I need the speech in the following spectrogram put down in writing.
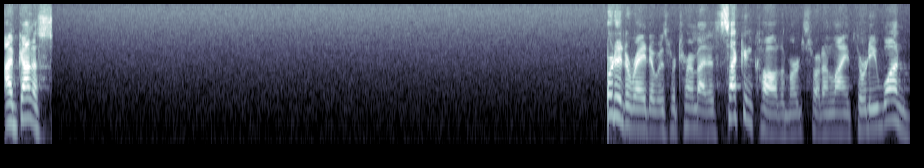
I've got a sorted array that was returned by the second call to merge sort on line 31.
